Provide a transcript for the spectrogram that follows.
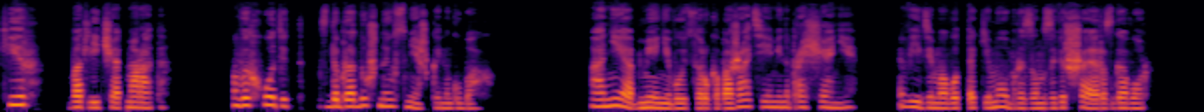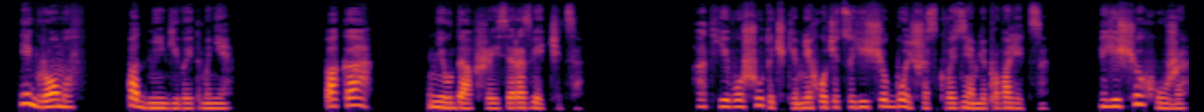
Кир, в отличие от Марата, выходит с добродушной усмешкой на губах. Они обмениваются рукопожатиями на прощание, видимо, вот таким образом завершая разговор. И Громов подмигивает мне. «Пока, неудавшаяся разведчица. От его шуточки мне хочется еще больше сквозь землю провалиться. Еще хуже,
